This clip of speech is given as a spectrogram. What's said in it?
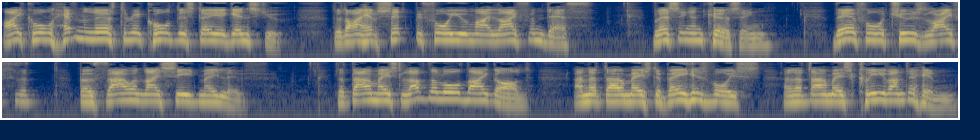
I call heaven and earth to record this day against you, that I have set before you my life and death, blessing and cursing. Therefore choose life that both thou and thy seed may live, that thou mayst love the Lord thy God, and that thou mayst obey his voice, and that thou mayst cleave unto him.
